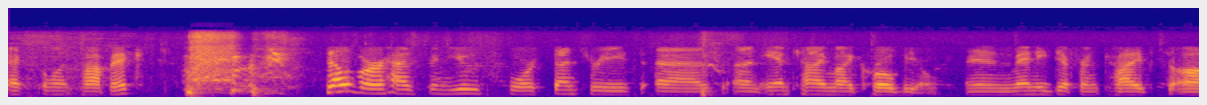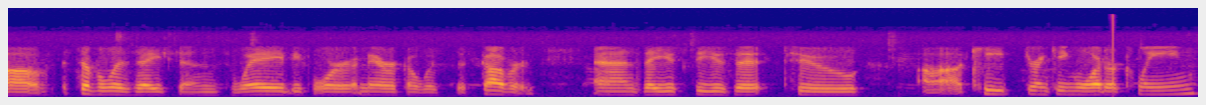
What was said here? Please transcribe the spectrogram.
Excellent topic. Silver has been used for centuries as an antimicrobial in many different types of civilizations way before America was discovered. And they used to use it to uh, keep drinking water clean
